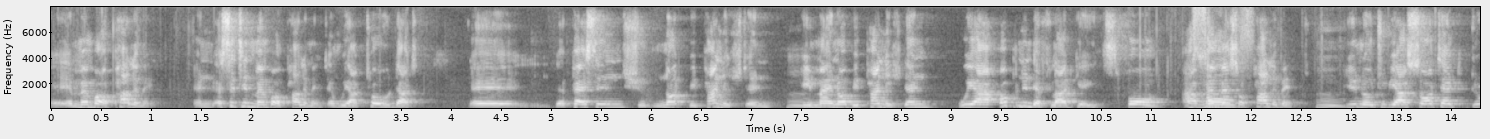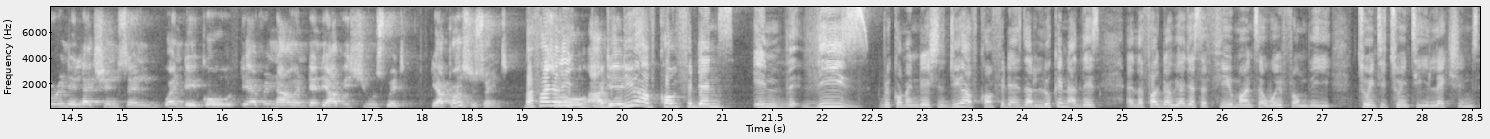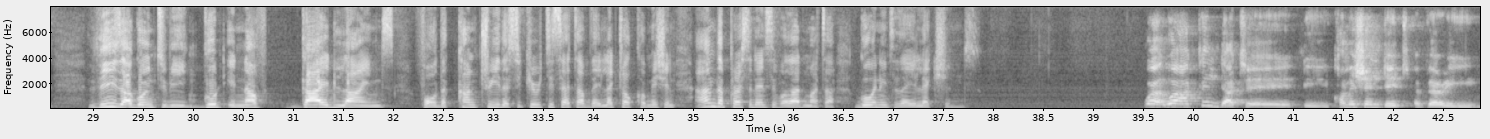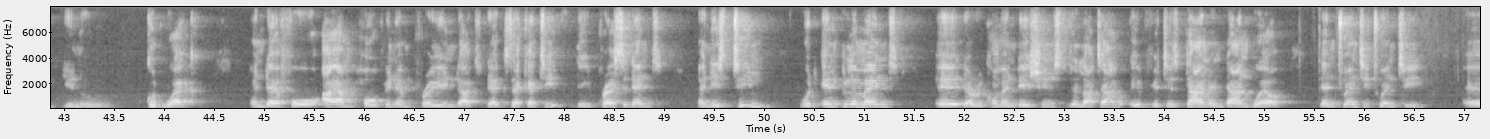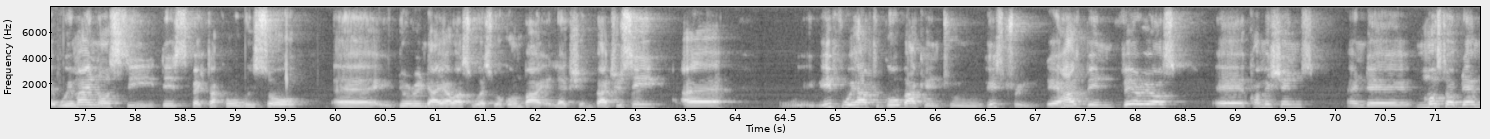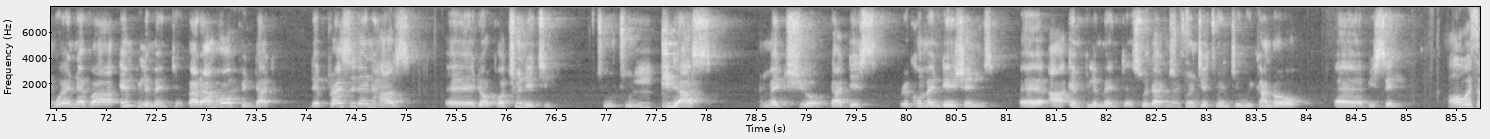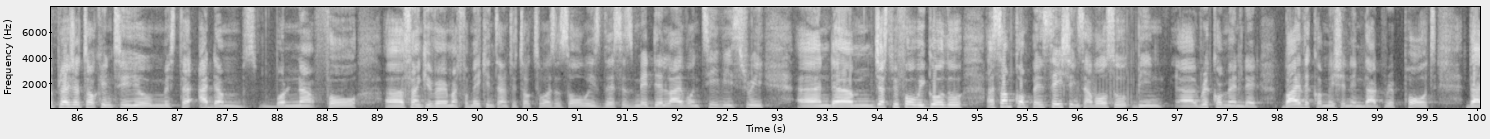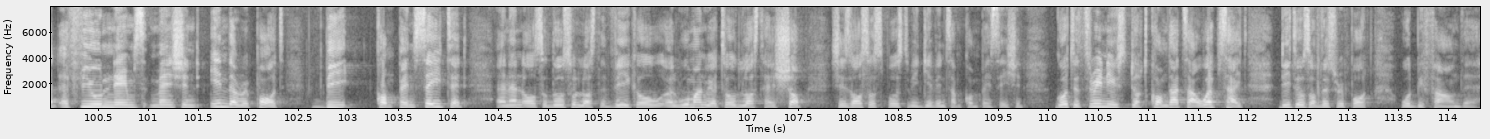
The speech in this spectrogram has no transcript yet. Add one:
a member of parliament and a sitting member of parliament, and we are told that uh, the person should not be punished, and mm. he might not be punished, then we are opening the floodgates for mm. our members of parliament, mm. you know, to be assaulted during elections and when they go every now and then they have issues with their constituents. But finally, so do, do, you have confidence in the, these recommendations? Do you have confidence that looking at this and the fact that we are just a few months away from the 2020 elections, these are going to be good enough guidelines for the country, the security setup, the electoral commission, and the presidency for that matter, going into the elections? Well, well, I think that uh, the commission did a very, you know, good work, and therefore I am hoping and praying that the executive, the president, and his team would implement uh, the recommendations the latter. If it is done and done well, then 2020 uh, we might not see this spectacle we saw uh, during the Ayawaso West by election. But you see, uh, if we have to go back into history, there has hmm. been various uh, commissions, and uh, most of them were never implemented. But I'm hoping that the president has uh, the opportunity to, to lead us and make sure that these recommendations are implemented so that 2020 we can all be safe. Always a pleasure talking to you, Mr. Adams Bonaa. For uh, thank you very much for making time to talk to us as always. This is midday live on TV3, and um, just before we go, though, uh, some compensations have also been uh, recommended by the commission in that report. That a few names mentioned in the report be compensated. And then also those who lost the vehicle, a woman we are told lost her shop, she's also supposed to be given some compensation. Go to 3news.com, that's our website. Details of this report would be found there.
